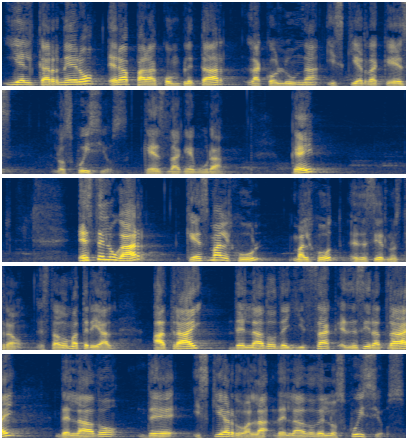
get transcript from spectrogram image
Y el carnero era para completar la columna izquierda que es los juicios, que es la Geburá. ¿Ok? Este lugar, que es Malhut, Malhut, es decir, nuestro estado material, atrae del lado de Isaac, es decir, atrae del lado de izquierdo, del lado de los juicios.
